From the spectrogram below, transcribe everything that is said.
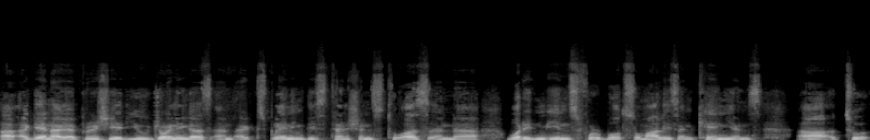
Uh, again, I appreciate you joining us and explaining these tensions to us and uh, what it means for both Somalis and Kenyans uh, to,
